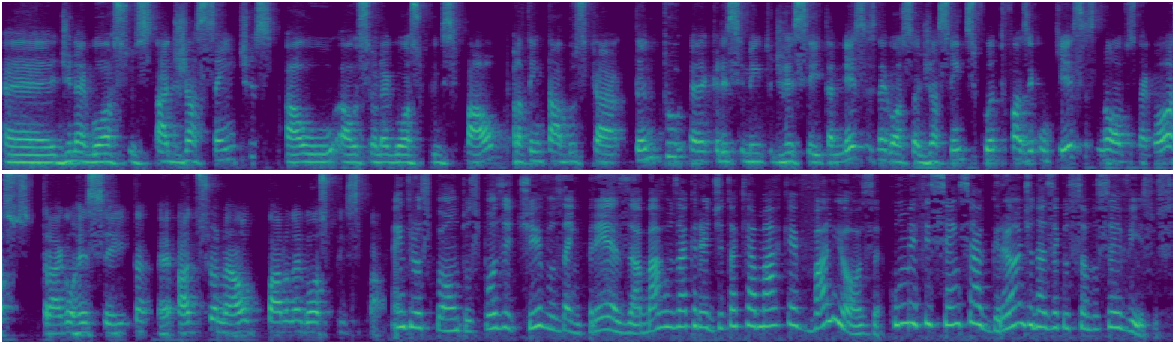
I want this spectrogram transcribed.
é, de negócios adjacentes ao, ao seu negócio principal, para tentar buscar tanto é, crescimento de receita nesses negócios adjacentes, quanto fazer com que esses novos negócios tragam receita é, adicional para o negócio principal. Entre os pontos positivos da empresa, Barros acredita que a marca é valiosa, com uma eficiência grande na execução dos serviços.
